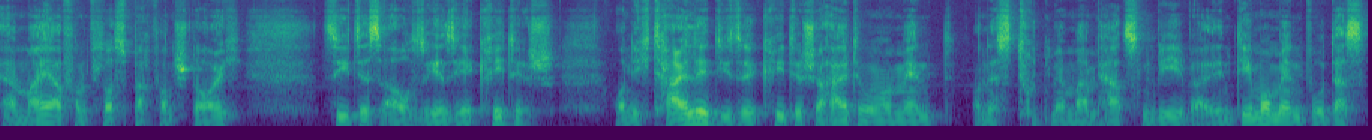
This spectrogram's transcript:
Herr Mayer von Flossbach von Storch sieht es auch sehr, sehr kritisch. Und ich teile diese kritische Haltung im Moment und es tut mir in meinem Herzen weh, weil in dem Moment, wo das,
